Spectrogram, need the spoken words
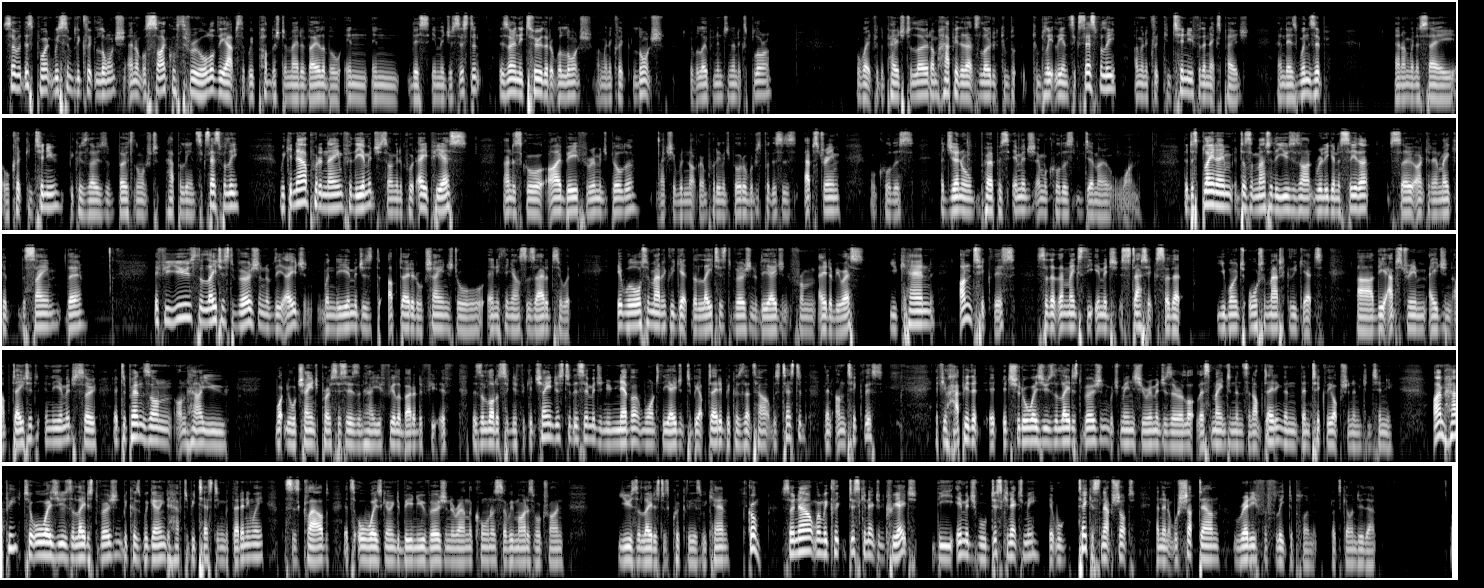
So at this point we simply click launch and it will cycle through all of the apps that we published and made available in, in this image assistant. There's only two that it will launch. I'm going to click launch. It will open Internet Explorer. We'll wait for the page to load. I'm happy that that's loaded com completely and successfully. I'm going to click continue for the next page. And there's WinZip. And I'm going to say, or click continue, because those have both launched happily and successfully. We can now put a name for the image. So I'm going to put APS underscore IB for image builder. Actually, we're not going to put image builder. We'll just put this as AppStream. We'll call this a general purpose image, and we'll call this demo one. The display name, doesn't matter. The users aren't really going to see that so I can make it the same there. If you use the latest version of the agent when the image is updated or changed or anything else is added to it, it will automatically get the latest version of the agent from AWS. You can untick this so that that makes the image static so that you won't automatically get uh, the AppStream agent updated in the image. So it depends on, on how you what your change process is and how you feel about it. If, you, if there's a lot of significant changes to this image and you never want the agent to be updated because that's how it was tested, then untick this. If you're happy that it, it should always use the latest version, which means your images are a lot less maintenance and updating, then, then tick the option and continue. I'm happy to always use the latest version because we're going to have to be testing with that anyway. This is cloud. It's always going to be a new version around the corner, so we might as well try and use the latest as quickly as we can. Cool. So now when we click disconnect and create, the image will disconnect me, it will take a snapshot, and then it will shut down ready for fleet deployment. Let's go and do that.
